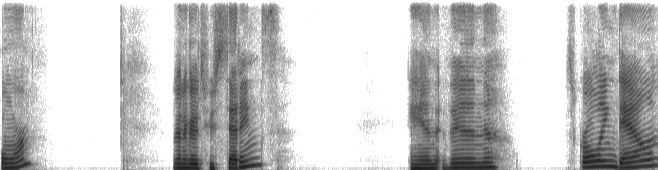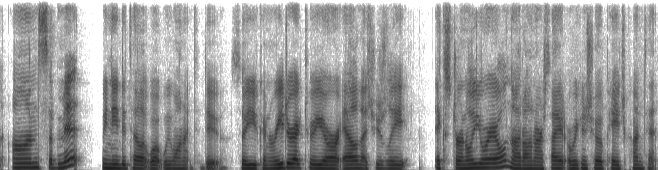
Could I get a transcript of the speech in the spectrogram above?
form. We're going to go to settings and then scrolling down on submit, we need to tell it what we want it to do. So you can redirect to a URL. That's usually external URL, not on our site, or we can show page content.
